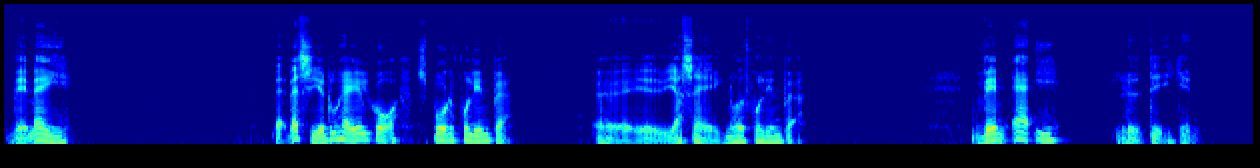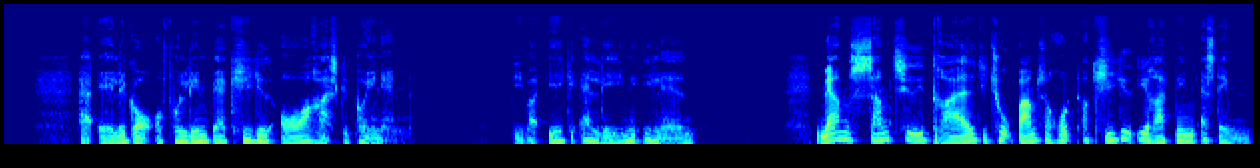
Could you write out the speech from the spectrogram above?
Hvem er I? Hvad, hvad siger du, herr Elgård? spurgte fru Lindberg. Øh, jeg sagde ikke noget, fru Lindberg. Hvem er I? lød det igen. Herr Ellegård og fru Lindberg kiggede overrasket på hinanden. De var ikke alene i laden. Nærmest samtidig drejede de to bamser rundt og kiggede i retningen af stemmen.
